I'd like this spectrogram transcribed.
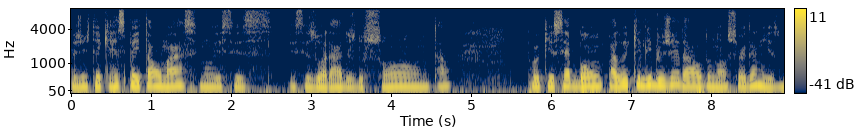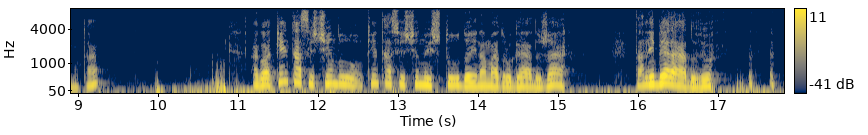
a gente tem que respeitar ao máximo esses, esses horários do sono, tal porque isso é bom para o equilíbrio geral do nosso organismo, tá? Agora, quem está assistindo, quem tá assistindo o estudo aí na madrugada já, tá liberado, viu?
